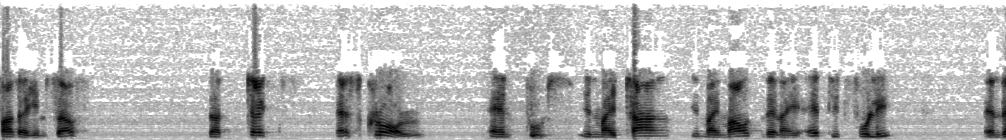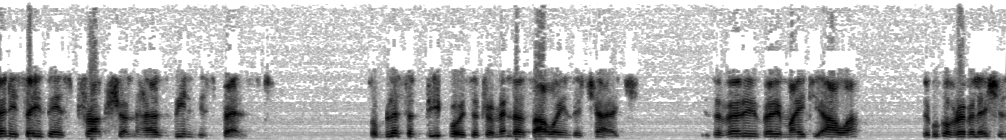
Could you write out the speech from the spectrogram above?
Father himself that takes a scroll and puts in my tongue, in my mouth, then I ate it fully. And then he says the instruction has been dispensed. So, blessed people, it's a tremendous hour in the church. It's a very, very mighty hour. The book of Revelation,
